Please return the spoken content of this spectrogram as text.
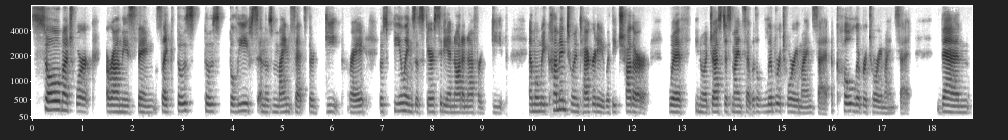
so much work around these things, like those, those beliefs and those mindsets, they're deep, right? Those feelings of scarcity and not enough are deep and when we come into integrity with each other with you know a justice mindset with a liberatory mindset a co-liberatory mindset then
